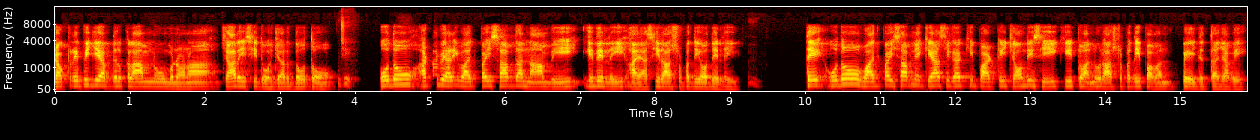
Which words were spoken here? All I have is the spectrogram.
ਡਾਕਟਰ ਏਪੀਜੇ ਅਬਦੁਲ ਕਲਾਮ ਨੂੰ ਬਣਾਉਣਾ ਚਾਹ ਰਹੀ ਸੀ 2002 ਤੋਂ ਜੀ। ਉਦੋਂ ਅਟਲ ਬਿਹਾਰੀ ਵਾਜਪਾਈ ਸਾਹਿਬ ਦਾ ਨਾਮ ਵੀ ਇਹਦੇ ਲਈ ਆਇਆ ਸੀ, ਰਾਸ਼ਟਰਪਤੀ ਅਹੁਦੇ ਲਈ। ਤੇ ਉਦੋਂ ਵਾਜਪਾਈ ਸਾਹਿਬ ਨੇ ਕਿਹਾ ਸੀਗਾ ਕਿ ਪਾਰਟੀ ਚਾਹੁੰਦੀ ਸੀ ਕਿ ਤੁਹਾਨੂੰ ਰਾਸ਼ਟਰਪਤੀ ਭਵਨ ਭੇਜ ਦਿੱਤਾ ਜਾਵੇ।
